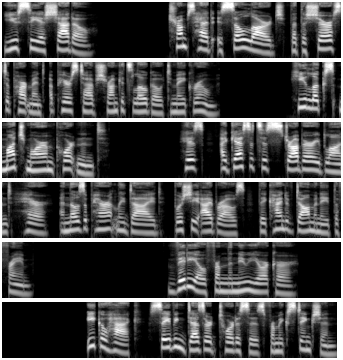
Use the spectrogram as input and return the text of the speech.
You see a shadow. Trump's head is so large that the sheriff's department appears to have shrunk its logo to make room. He looks much more important. His, I guess it's his strawberry blonde hair, and those apparently dyed, bushy eyebrows, they kind of dominate the frame. Video from The New Yorker EcoHack Saving Desert Tortoises from Extinction.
